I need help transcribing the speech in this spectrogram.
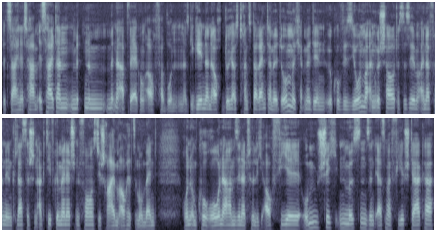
bezeichnet haben. Ist halt dann mit, einem, mit einer Abwägung auch verbunden. Also die gehen dann auch durchaus transparent damit um. Ich habe mir den Ökovision mal angeschaut. Das ist eben einer von den klassischen aktiv gemanagten Fonds. Die schreiben auch jetzt im Moment rund um Corona haben sie natürlich auch viel umschichten müssen, sind erstmal viel stärker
